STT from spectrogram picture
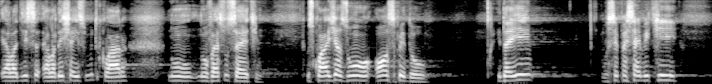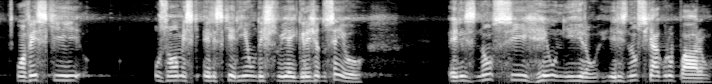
ela, disse, ela deixa isso muito claro no, no verso 7, os quais Jason hospedou. E daí você percebe que, uma vez que os homens eles queriam destruir a igreja do Senhor, eles não se reuniram, eles não se agruparam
